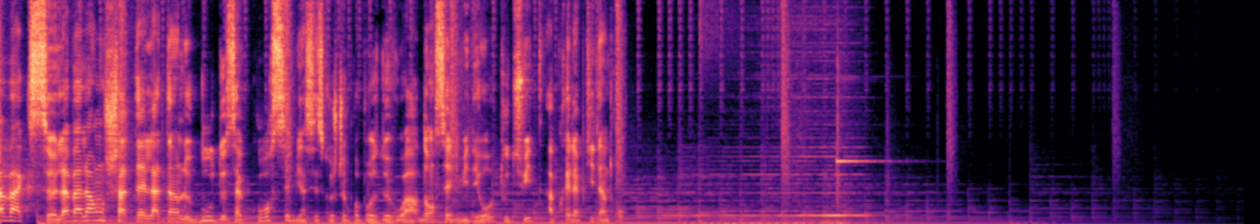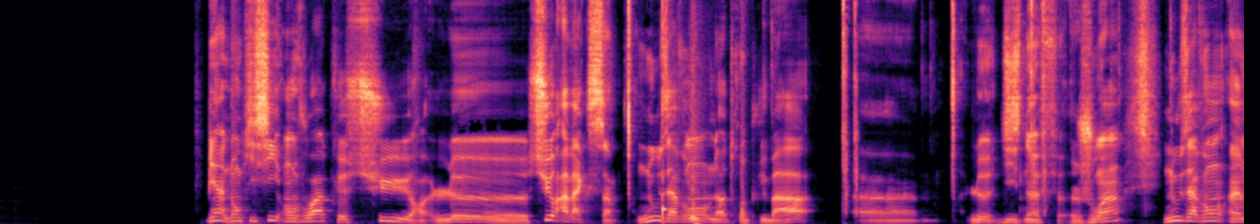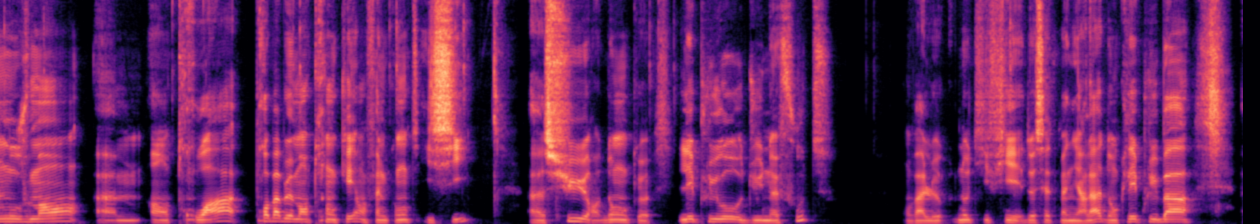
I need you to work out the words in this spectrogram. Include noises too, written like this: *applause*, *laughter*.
Avax, l'avalanche a-t-elle atteint le bout de sa course? Eh bien c'est ce que je te propose de voir dans cette vidéo tout de suite après la petite intro. Bien, donc ici on voit que sur Avax, nous avons notre plus bas euh, le 19 juin. Nous avons un mouvement euh, en 3, probablement tronqué en fin de compte ici, sur donc les plus hauts du 9 août. On va le notifier de cette manière-là. Donc les plus bas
